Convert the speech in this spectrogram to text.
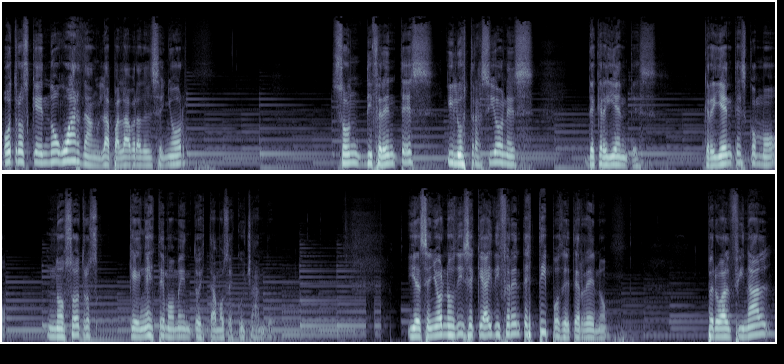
otros que no guardan la palabra del Señor, son diferentes ilustraciones de creyentes, creyentes como nosotros que en este momento estamos escuchando. Y el Señor nos dice que hay diferentes tipos de terreno, pero al final,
